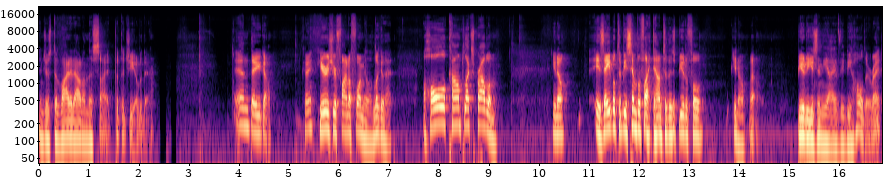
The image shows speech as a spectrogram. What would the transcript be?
and just divide it out on this side. Put the G over there. And there you go. Okay, here's your final formula. Look at that. A whole complex problem, you know, is able to be simplified down to this beautiful, you know, well, beauty is in the eye of the beholder, right?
